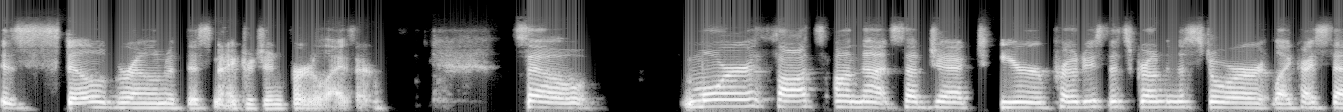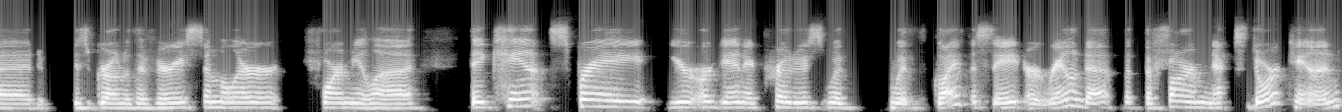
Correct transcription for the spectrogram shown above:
is still grown with this nitrogen fertilizer. So more thoughts on that subject. Your produce that's grown in the store, like I said, is grown with a very similar formula. They can't spray your organic produce with, with glyphosate or Roundup, but the farm next door can,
